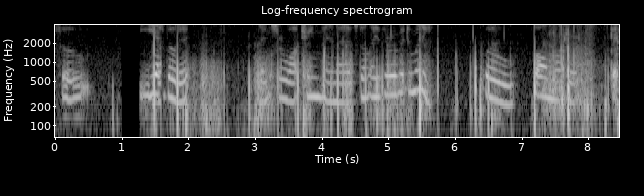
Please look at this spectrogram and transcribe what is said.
So yeah, that's about it. Thanks for watching, and I accidentally threw a bit too many. Whoa, bomb launcher. Okay,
